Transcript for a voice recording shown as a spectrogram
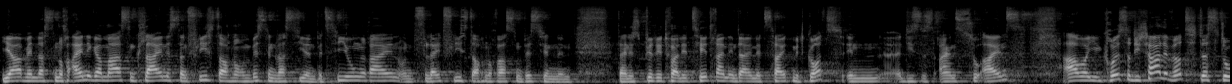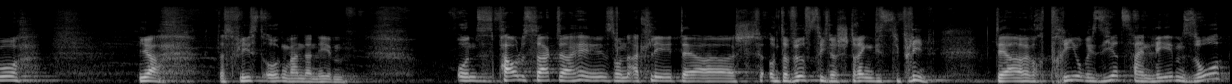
ja, wenn das noch einigermaßen klein ist, dann fließt auch noch ein bisschen was hier in Beziehungen rein und vielleicht fließt auch noch was ein bisschen in deine Spiritualität rein, in deine Zeit mit Gott, in äh, dieses Eins zu Eins. Aber je größer die Schale wird, desto, ja, das fließt irgendwann daneben. Und Paulus sagt da, hey, so ein Athlet, der unterwirft sich einer strengen Disziplin. Der priorisiert sein Leben so,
